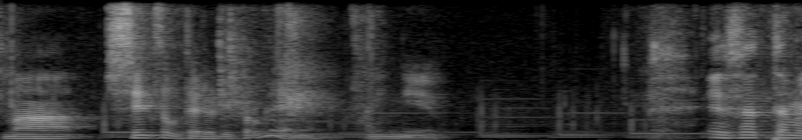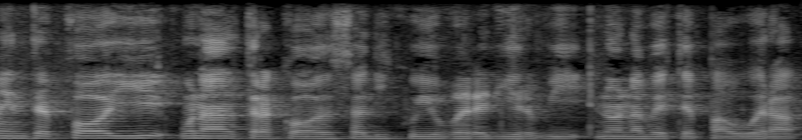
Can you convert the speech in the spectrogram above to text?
ma senza ulteriori problemi. Quindi Esattamente, poi un'altra cosa di cui vorrei dirvi, non avete paura.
